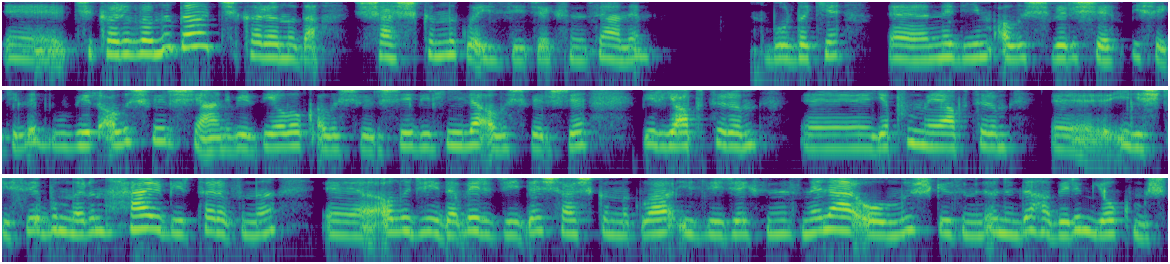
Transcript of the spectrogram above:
e, çıkarılanı da çıkaranı da şaşkınlıkla izleyeceksiniz. Yani buradaki e, ne diyeyim alışverişi bir şekilde bu bir alışveriş yani bir diyalog alışverişi, bir hile alışverişi, bir yaptırım, yapım ve yaptırım ilişkisi bunların her bir tarafını e, alıcıyı da vericiyi de şaşkınlıkla izleyeceksiniz. Neler olmuş gözümün önünde haberim yokmuş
